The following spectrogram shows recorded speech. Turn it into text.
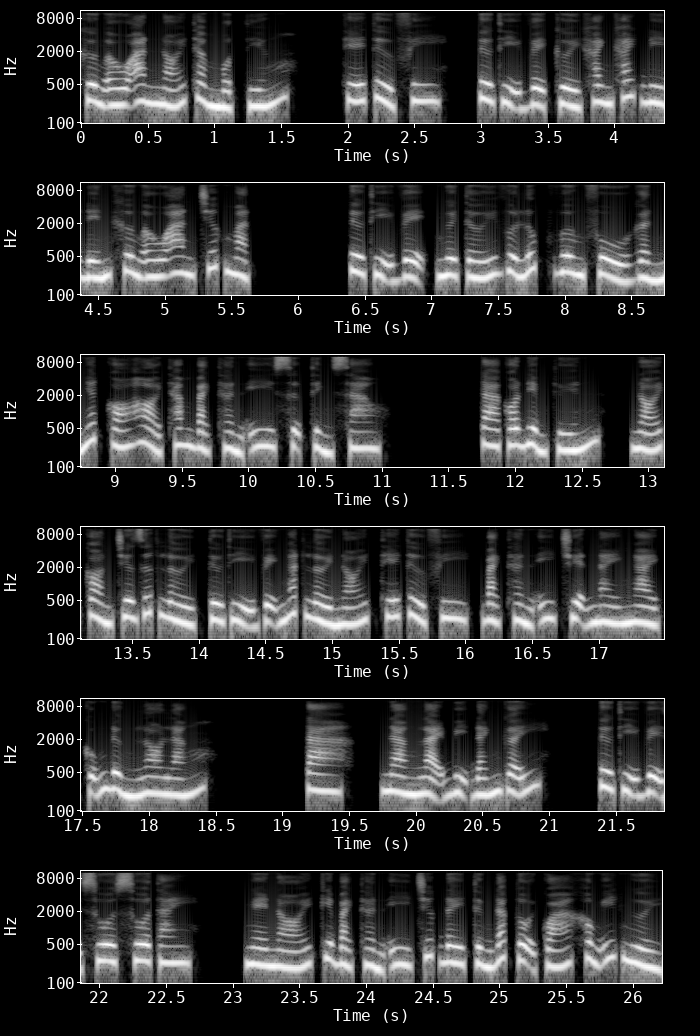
Khương Âu An nói thầm một tiếng. Thế tử phi, tư thị vệ cười khanh khách đi đến Khương Âu An trước mặt. Tư thị vệ, người tới vừa lúc vương phủ gần nhất có hỏi thăm bạch thần y sự tình sao. Ta có điểm tuyến, nói còn chưa dứt lời, tư thị vệ ngắt lời nói, thế tử phi, bạch thần y chuyện này ngài cũng đừng lo lắng. Ta, nàng lại bị đánh gãy, tư thị vệ xua xua tay. Nghe nói kia bạch thần y trước đây từng đắc tội quá không ít người,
